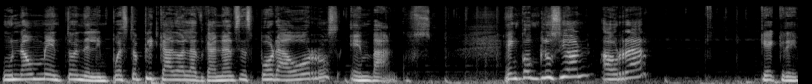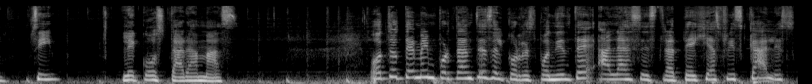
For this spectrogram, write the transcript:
un aumento en el impuesto aplicado a las ganancias por ahorros en bancos. En conclusión, ahorrar, ¿qué creen? Sí, le costará más. Otro tema importante es el correspondiente a las estrategias fiscales.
